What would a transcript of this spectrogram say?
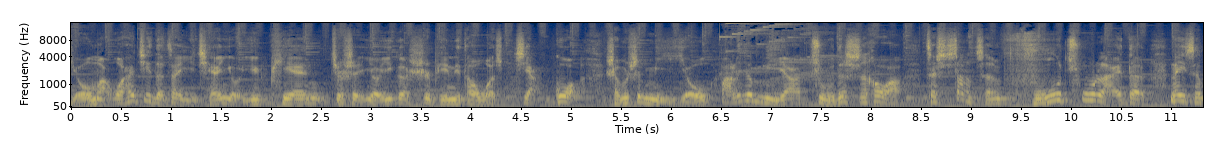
油吗？我还记得在以前有一篇，就是有一个视频里头，我讲过什么是米油。把那个米啊煮的时候啊，在上层浮出来的那一层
